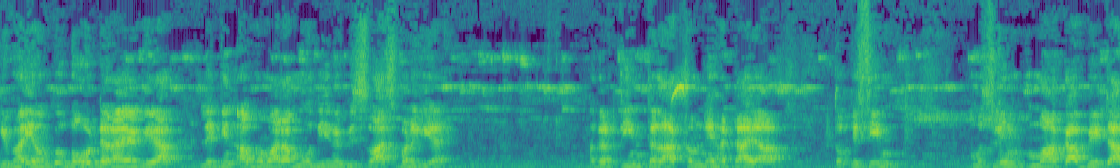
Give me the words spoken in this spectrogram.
कि भाई हमको बहुत डराया गया, लेकिन अब हमारा मोदी में विश्वास बढ़ गया है। अगर तीन तलाक हमने हटाया तो किसी मुस्लिम माँ का बेटा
